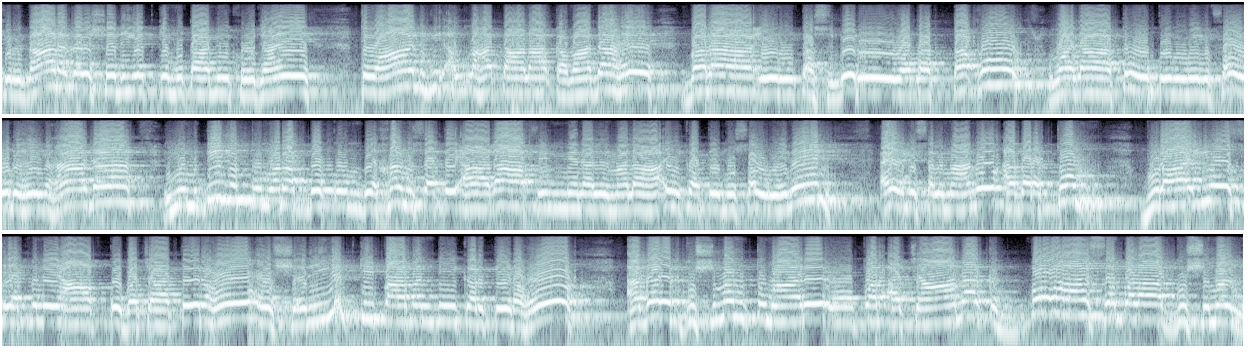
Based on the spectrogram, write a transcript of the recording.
کردار اگر شریعت کے مطابق ہو جائیں، تو آج بھی اللہ تعالیٰ کا وعدہ ہے، بلا ان تصبر ولا توکم من فورہم هذا يمددكم ربكم بخمسة آلاف من الملائكة اے مسلمانوں، اگر تم برائیوں سے اپنے آپ کو بچاتے رہو اور شریعت کی پابندی کرتے رہو، اگر دشمن تمہارے اوپر اچانک بڑا سے بڑا دشمن،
